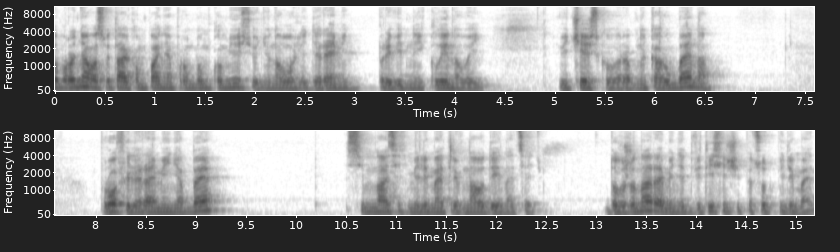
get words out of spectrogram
Доброго дня, вас вітає компанія Promdom.com.ua. Сьогодні на огляді ремінь привідний клиновий від чеського виробника Рубена. Профіль реміння B 17 мм на 11 Довжина ременя 2500 мм.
